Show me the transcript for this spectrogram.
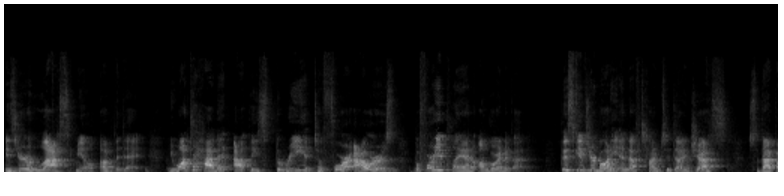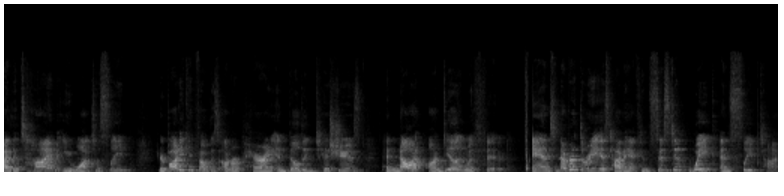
is your last meal of the day. You want to have it at least three to four hours before you plan on going to bed. This gives your body enough time to digest so that by the time you want to sleep, your body can focus on repairing and building tissues and not on dealing with food. And number three is having a consistent wake and sleep time.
